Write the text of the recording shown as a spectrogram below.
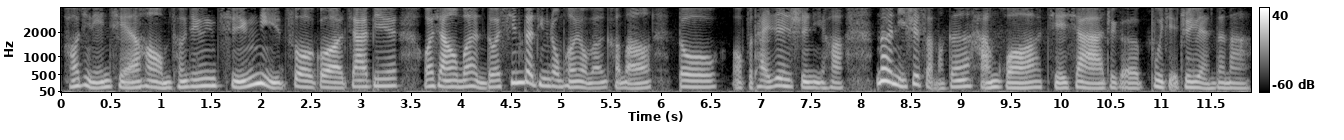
好几年前哈，我们曾经请你做过嘉宾，我想我们很多新的听众朋友们可能都哦不太认识你哈。那你是怎么跟韩国结下这个不解之缘的呢？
